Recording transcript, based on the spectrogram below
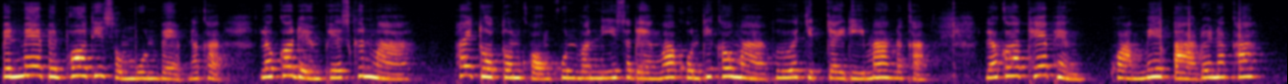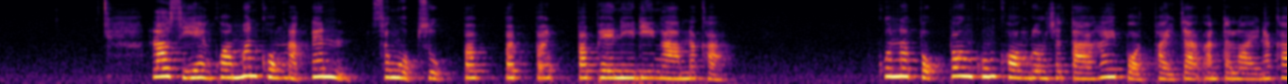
เป็นแม่เป็นพ่อที่สมบูรณ์แบบนะคะ แล้วก็เดมเพสขึ้นมาไพ่ตัวตนของคุณวันนี้แสดงว่าคนที่เข้ามาเพื่อจิตใจดีมากนะคะ แล้วก็เทพแห่งความเมตตาด้วยนะคะ ราศีแห่งความมั่นคงหนักแน่น สงบสุขประประประประเพณีดีงามนะคะ คุณปกป้องคุ้มครองดวงชะตาให้ปลอดภัยจากอันตรายนะคะ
